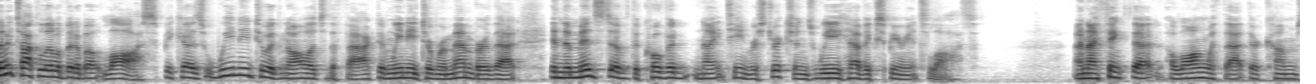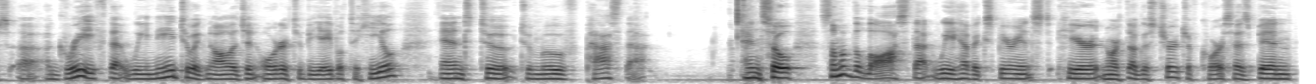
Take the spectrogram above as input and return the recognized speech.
Let me talk a little bit about loss because we need to acknowledge the fact and we need to remember that in the midst of the COVID 19 restrictions, we have experienced loss. And I think that along with that, there comes a, a, grief that we need to acknowledge in order to be able to heal and to, to move past that. And so, some of the loss that we have experienced here at North Douglas Church, of course, has been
